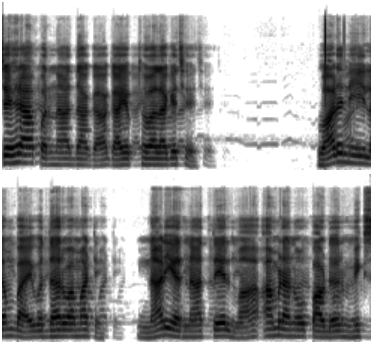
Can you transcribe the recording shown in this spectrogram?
ચહેરા પરના દાગા ગાયબ થવા લાગે છે. વાળની લંબાઈ વધારવા માટે નાળિયેરના તેલમાં આમળાનો પાવડર મિક્સ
